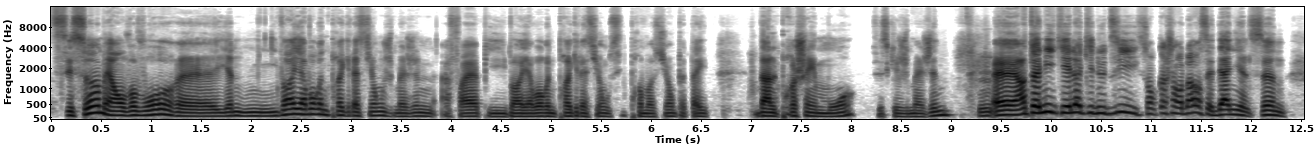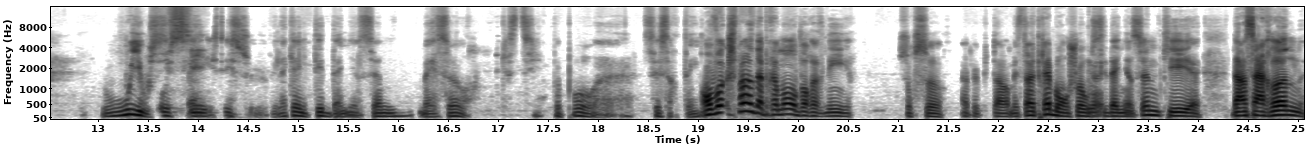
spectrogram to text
C'est ça, mais on va voir. Euh, il, va y avoir une progression, j'imagine, à faire, puis il va y avoir une progression aussi de promotion peut-être dans le prochain mois. C'est ce que j'imagine. Mm. Euh, Anthony qui est là, qui nous dit son cochon d'or, c'est Danielson. Oui aussi. Ben, c'est sûr. La qualité de Danielson, ben ça, Christy, on peut pas. Euh, c'est certain. On va, je pense, d'après moi, on va revenir sur ça un peu plus tard. Mais c'est un très bon choix aussi, Danielson, qui est dans sa run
